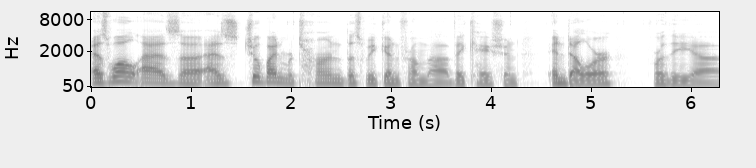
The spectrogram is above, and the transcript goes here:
as well as uh, as Joe Biden returned this weekend from uh, vacation in Delaware for the uh,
